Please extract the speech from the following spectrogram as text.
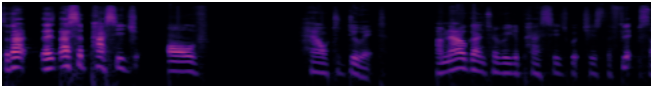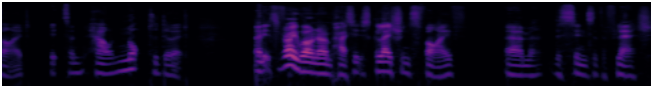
So that, that's a passage of how to do it. I'm now going to read a passage which is the flip side. It's how not to do it. And it's a very well known passage. It's Galatians 5, um, the sins of the flesh.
